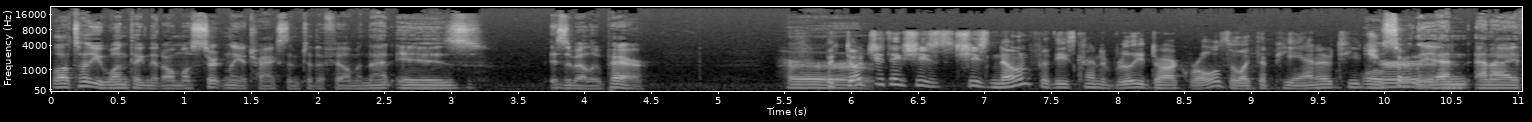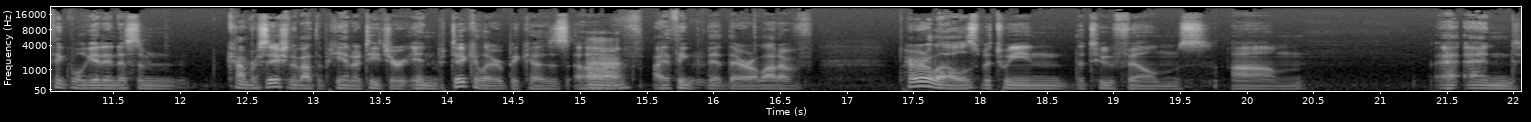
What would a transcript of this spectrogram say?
Well, I'll tell you one thing that almost certainly attracts them to the film, and that is Isabelle Huppert. Her, But don't you think she's she's known for these kind of really dark roles, or like the piano teacher? Well, certainly, and and I think we'll get into some conversation about the piano teacher in particular because of Uh-huh. I think that there are a lot of parallels between the two films, um, and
